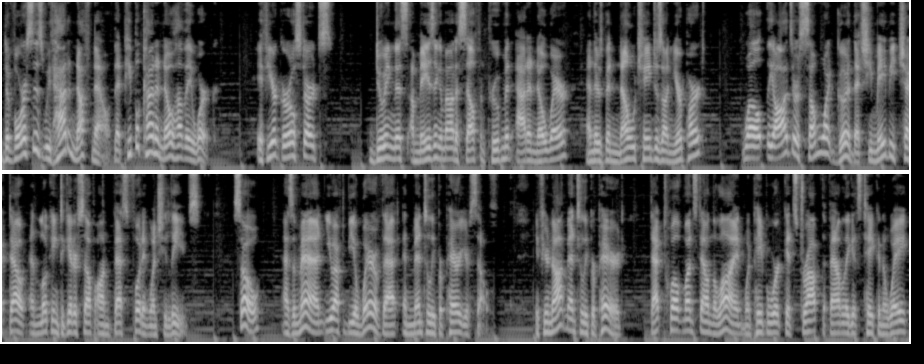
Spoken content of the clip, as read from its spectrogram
divorces, we've had enough now that people kind of know how they work. If your girl starts doing this amazing amount of self improvement out of nowhere and there's been no changes on your part, well, the odds are somewhat good that she may be checked out and looking to get herself on best footing when she leaves. So, as a man, you have to be aware of that and mentally prepare yourself. If you're not mentally prepared, that 12 months down the line, when paperwork gets dropped, the family gets taken away,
